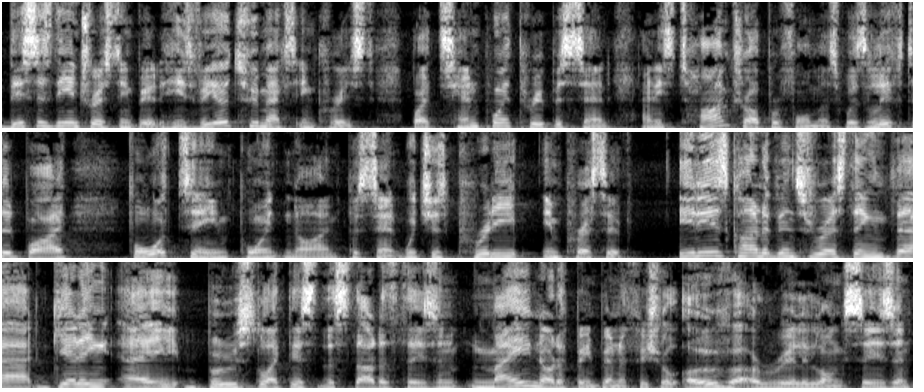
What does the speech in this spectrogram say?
this is the interesting bit. His VO2 max increased by 10.3% and his time trial performance was lifted by 14.9%, which is pretty impressive. It is kind of interesting that getting a boost like this at the start of the season may not have been beneficial over a really long season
